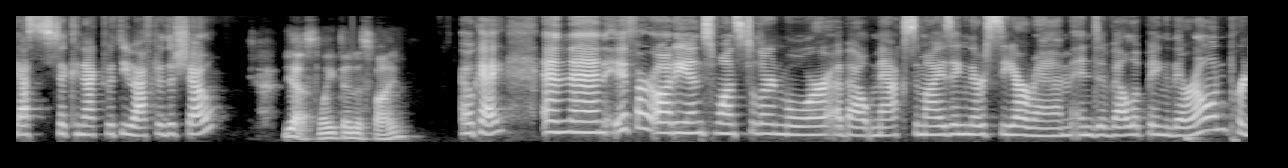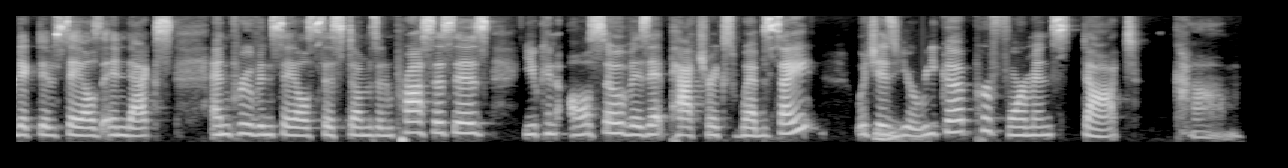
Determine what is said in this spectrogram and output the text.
guests to connect with you after the show? Yes, LinkedIn is fine. Okay. And then if our audience wants to learn more about maximizing their CRM and developing their own predictive sales index and proven sales systems and processes, you can also visit Patrick's website, which is mm-hmm. eurekaperformance.com.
